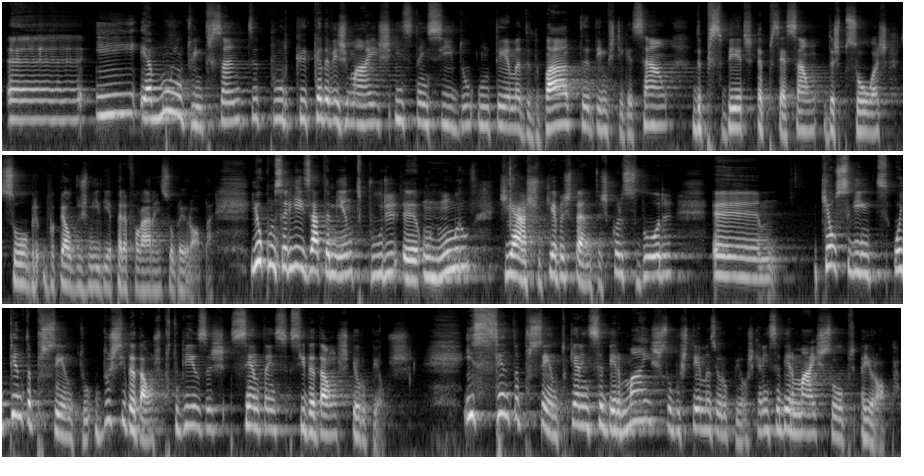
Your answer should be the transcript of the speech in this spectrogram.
Uh, e é muito interessante porque cada vez mais isso tem sido um tema de debate, de investigação, de perceber a percepção das pessoas sobre o papel dos mídias para falarem sobre a Europa. Eu começaria exatamente por uh, um número que acho que é bastante esclarecedor, uh, que é o seguinte: 80% dos cidadãos portugueses sentem-se cidadãos europeus e 60% querem saber mais sobre os temas europeus, querem saber mais sobre a Europa.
